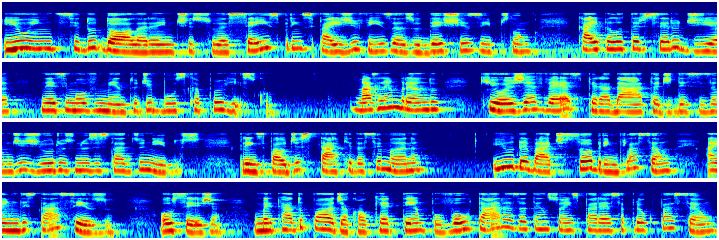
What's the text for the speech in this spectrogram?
e o índice do dólar ante suas seis principais divisas, o DXY, cai pelo terceiro dia nesse movimento de busca por risco. Mas lembrando que hoje é véspera da ata de decisão de juros nos Estados Unidos, principal destaque da semana, e o debate sobre inflação ainda está aceso, ou seja, o mercado pode a qualquer tempo voltar as atenções para essa preocupação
